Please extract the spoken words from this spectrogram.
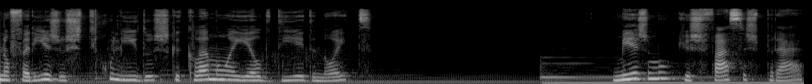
Não faria justos escolhidos que clamam a Ele de dia e de noite? mesmo que os faça esperar?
